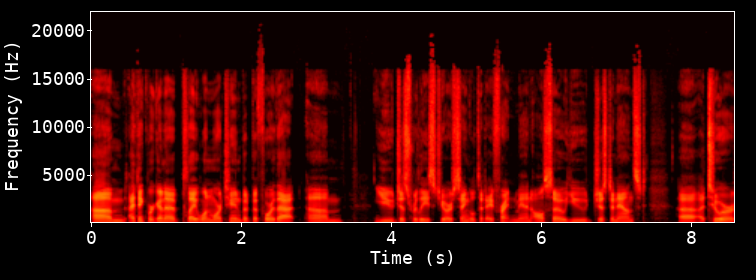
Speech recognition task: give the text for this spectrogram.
Um, I think we're gonna play one more tune, but before that, um, you just released your single today, "Frightened Man." Also, you just announced uh, a tour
